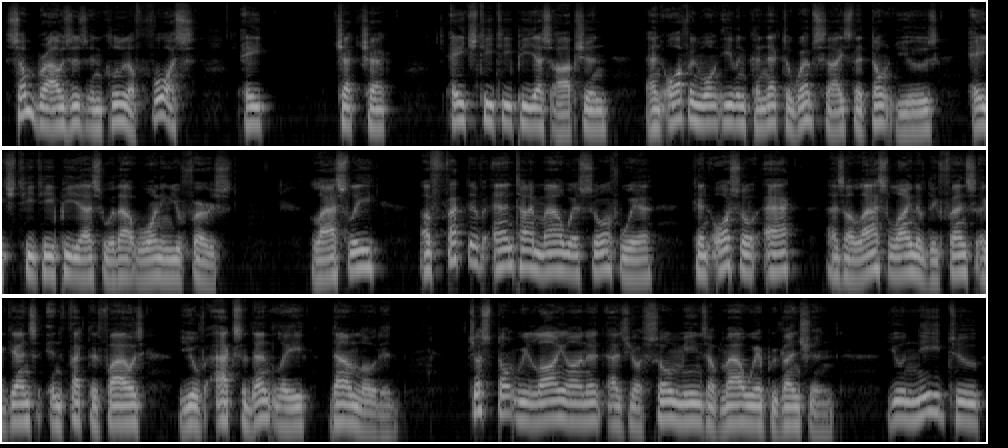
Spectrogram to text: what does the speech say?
Some browsers include a force a check check HTTPS option and often won't even connect to websites that don't use HTTPS without warning you first. Lastly, effective anti malware software can also act as a last line of defense against infected files you've accidentally downloaded. Just don't rely on it as your sole means of malware prevention. You need to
